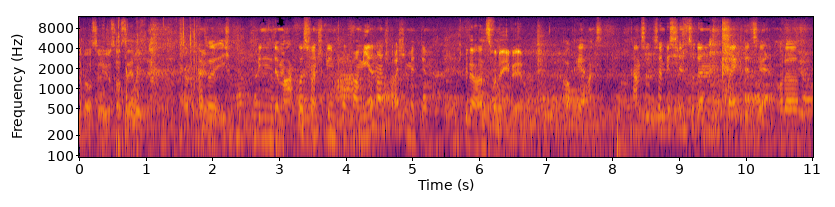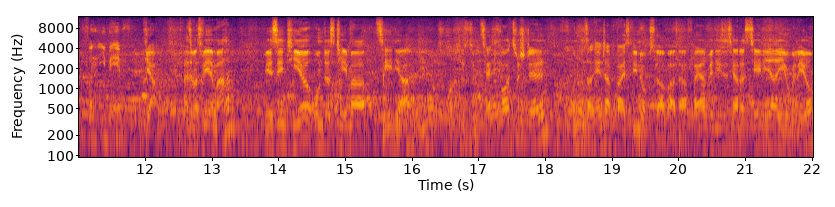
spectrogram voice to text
aber auch seriös aussehen. Also ich bin der Markus von Spielen Programmieren und spreche mit dem... Ich bin der Hans von der IBM. Okay, Hans. Kannst du uns ein bisschen zu deinem Projekt erzählen oder von IBM? Ja, also was wir hier machen, wir sind hier, um das Thema 10 Jahre Linux auf System Z vorzustellen und unseren Enterprise Linux Server. Da feiern wir dieses Jahr das 10-jährige Jubiläum,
